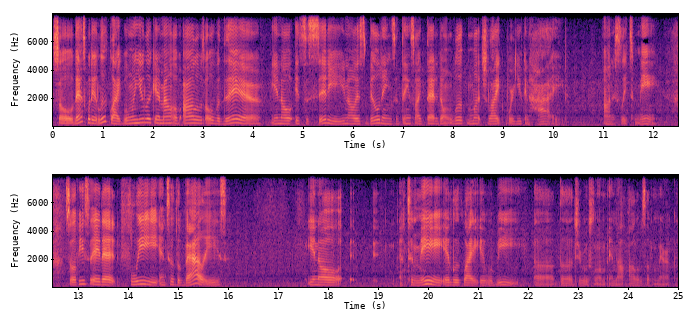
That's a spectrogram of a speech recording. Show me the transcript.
So that's what it looked like. But when you look at Mount of Olives over there, you know, it's a city, you know, it's buildings and things like that. It don't look much like where you can hide, honestly, to me. So if he say that flee into the valleys, you know, to me, it looked like it would be uh, the Jerusalem and Mount Olives of America.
